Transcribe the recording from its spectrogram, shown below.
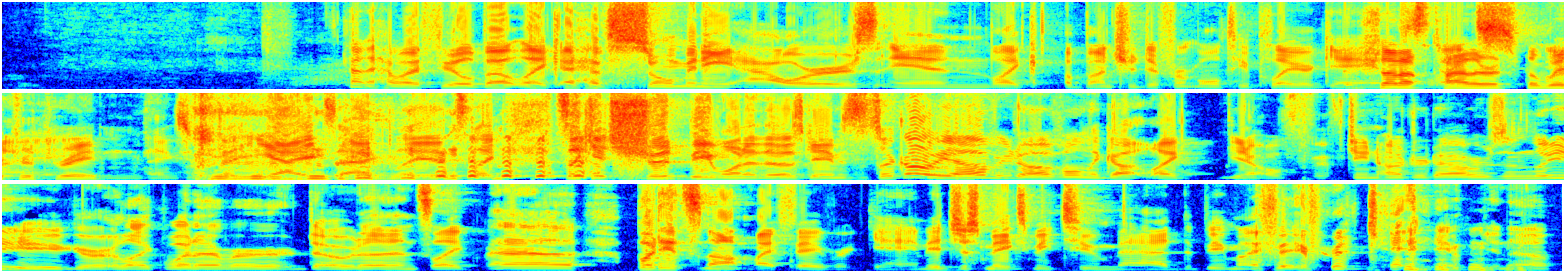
Kind of how I feel about like I have so many hours in like a bunch of different multiplayer games. Shut up, like Tyler, it's The Witcher 3. things. But yeah, exactly. It's like it's like it should be one of those games. It's like oh yeah, you know I've only got like you know fifteen hundred hours in League or like whatever Dota, and it's like eh, but it's not my favorite game. It just makes me too mad to be my favorite game. You know.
